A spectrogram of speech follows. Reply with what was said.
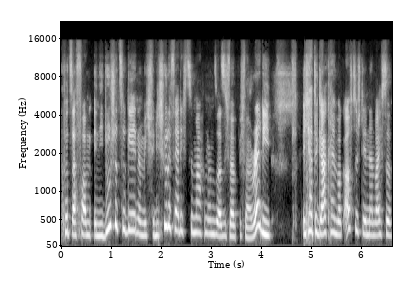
kurz davor, in die Dusche zu gehen und mich für die Schule fertig zu machen und so. Also ich war, ich war ready. Ich hatte gar keinen Bock aufzustehen. Dann war ich so,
